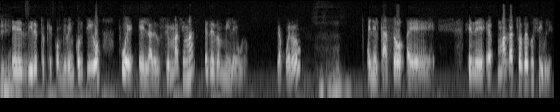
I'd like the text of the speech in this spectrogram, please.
eh, directos que conviven contigo, pues eh, la deducción máxima es de 2.000 euros. ¿De acuerdo? En el caso, eh, en eh, más gastos deducibles,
